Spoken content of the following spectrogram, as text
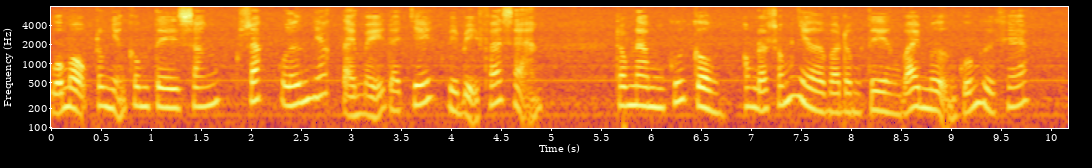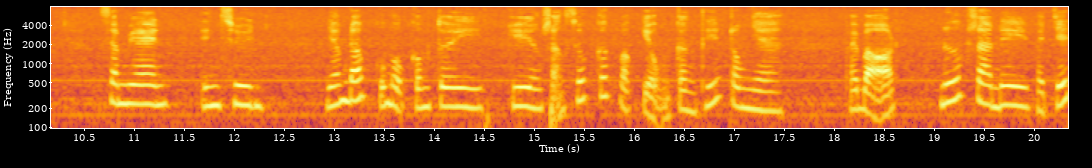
của một trong những công ty sắn sắt lớn nhất tại Mỹ đã chết vì bị phá sản. Trong năm cuối cùng, ông đã sống nhờ vào đồng tiền vay mượn của người khác. Samuel Insun, giám đốc của một công ty chuyên sản xuất các vật dụng cần thiết trong nhà, phải bỏ nước ra đi và chết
